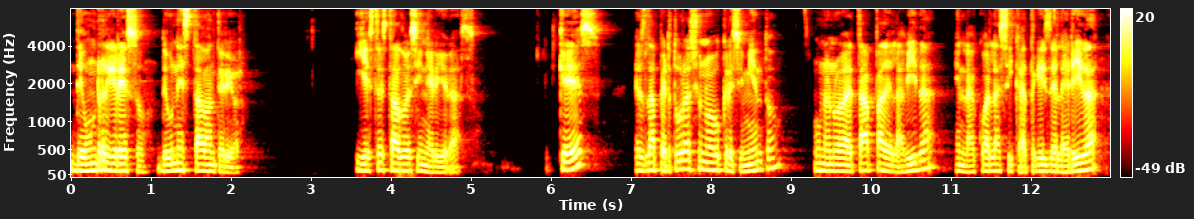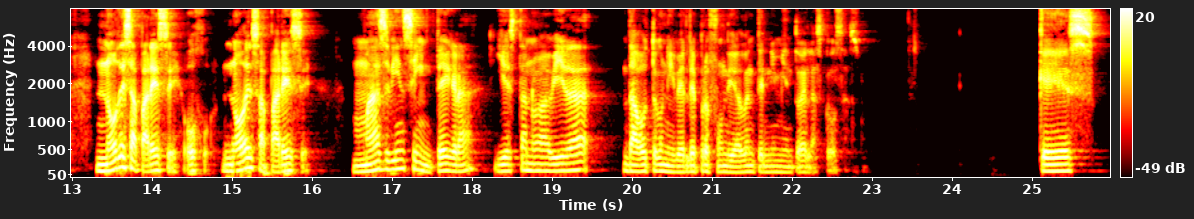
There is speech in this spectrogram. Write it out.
de un regreso, de un estado anterior. Y este estado es sin heridas. ¿Qué es? Es la apertura hacia un nuevo crecimiento, una nueva etapa de la vida en la cual la cicatriz de la herida no desaparece, ojo, no desaparece, más bien se integra y esta nueva vida da otro nivel de profundidad o entendimiento de las cosas. Que es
